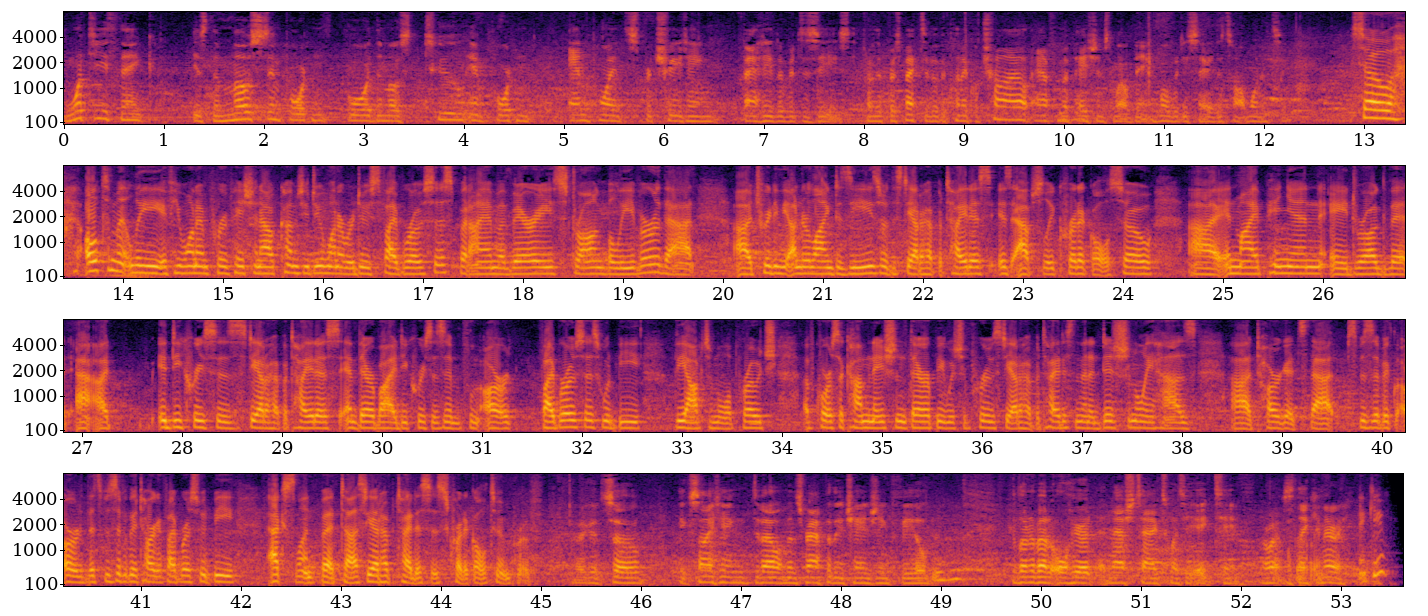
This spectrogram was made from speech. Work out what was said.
What do you think is the most important or the most two important endpoints for treating fatty liver disease from the perspective of a clinical trial and from a patient's well-being? What would you say are the top one or two? So ultimately, if you want to improve patient outcomes, you do want to reduce fibrosis, but I am a very strong believer that uh, treating the underlying disease or the steatohepatitis is absolutely critical. So uh, in my opinion, a drug that it decreases steatohepatitis and thereby decreases or fibrosis would be the optimal approach. Of course, a combination therapy which improves steatohepatitis and then additionally has uh, targets that specifically or that specifically target fibrosis would be excellent, but uh, steatohepatitis is critical to improve. Very good. So exciting developments, rapidly changing field. Mm-hmm. You learn about it all here at NASHTAG 2018. All right. Well, thank you, Mary. Thank you.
